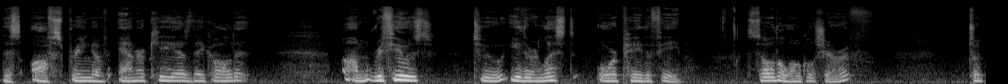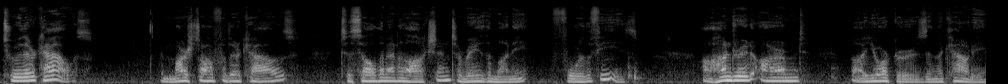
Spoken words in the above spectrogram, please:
this offspring of anarchy, as they called it, um, refused to either enlist or pay the fee. So the local sheriff took two of their cows and marched off with their cows to sell them at an auction to raise the money for the fees. A hundred armed uh, Yorkers in the county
